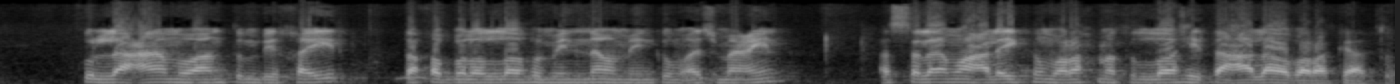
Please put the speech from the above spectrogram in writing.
কুল্লা আম ওয়া আনতুম বিখাইর। তাকাব্বালাল্লাহু মিন্না ওয়া মিনকুম আজমাইন আসসালামু আলাইকুম ওয়া রাহমাতুল্লাহি তাআলা ওয়া বারাকাতুহু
